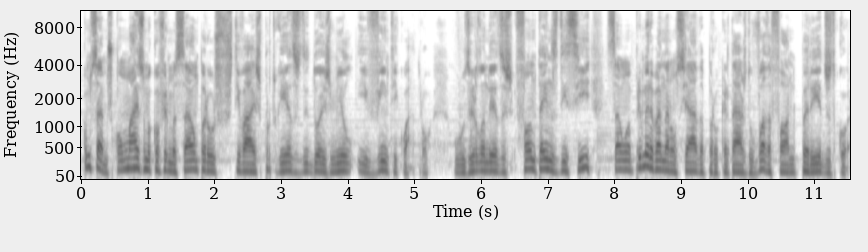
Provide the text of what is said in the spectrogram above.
Começamos com mais uma confirmação para os festivais portugueses de 2024. Os irlandeses Fontaines DC são a primeira banda anunciada para o cartaz do Vodafone Paredes de Cor.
